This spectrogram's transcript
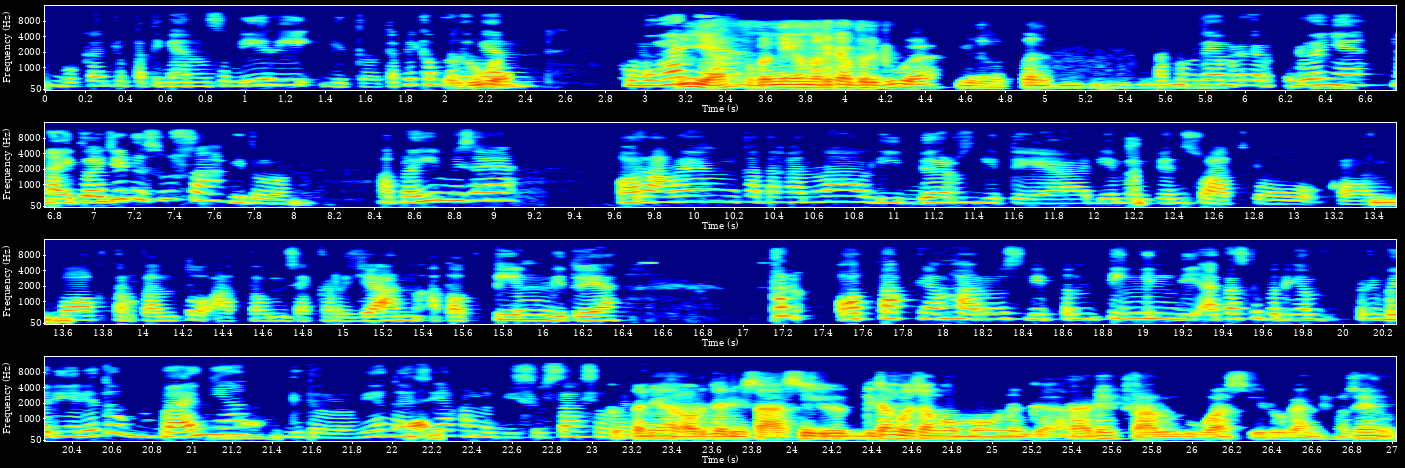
bukan kepentingan sendiri gitu. Tapi kepentingan hubungannya. Iya, kepentingan mereka berdua gitu loh. kepentingan mereka berduanya. Nah itu aja udah susah gitu loh. Apalagi misalnya orang-orang yang katakanlah leaders gitu ya dia mimpin suatu kelompok tertentu atau misalnya kerjaan atau tim gitu ya kan otak yang harus dipentingin di atas kepentingan pribadinya dia tuh banyak gitu loh. Ya nggak sih? Akan lebih susah sebenarnya. Kepentingan organisasi, kita nggak usah ngomong negara deh terlalu luas gitu kan. Maksudnya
